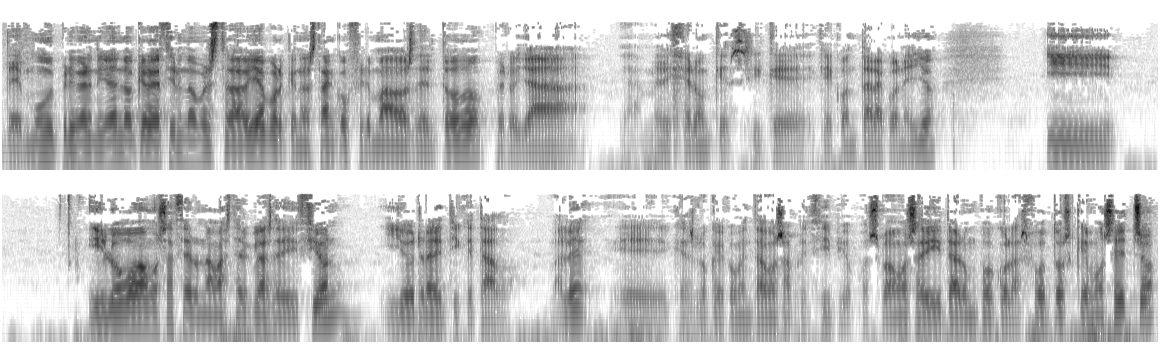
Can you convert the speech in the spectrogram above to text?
de, muy primer nivel. No quiero decir nombres todavía porque no están confirmados del todo, pero ya, me dijeron que sí que, que contara con ello. Y, y luego vamos a hacer una masterclass de edición y otra de etiquetado, ¿vale? Eh, que es lo que comentamos al principio. Pues vamos a editar un poco las fotos que hemos hecho.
